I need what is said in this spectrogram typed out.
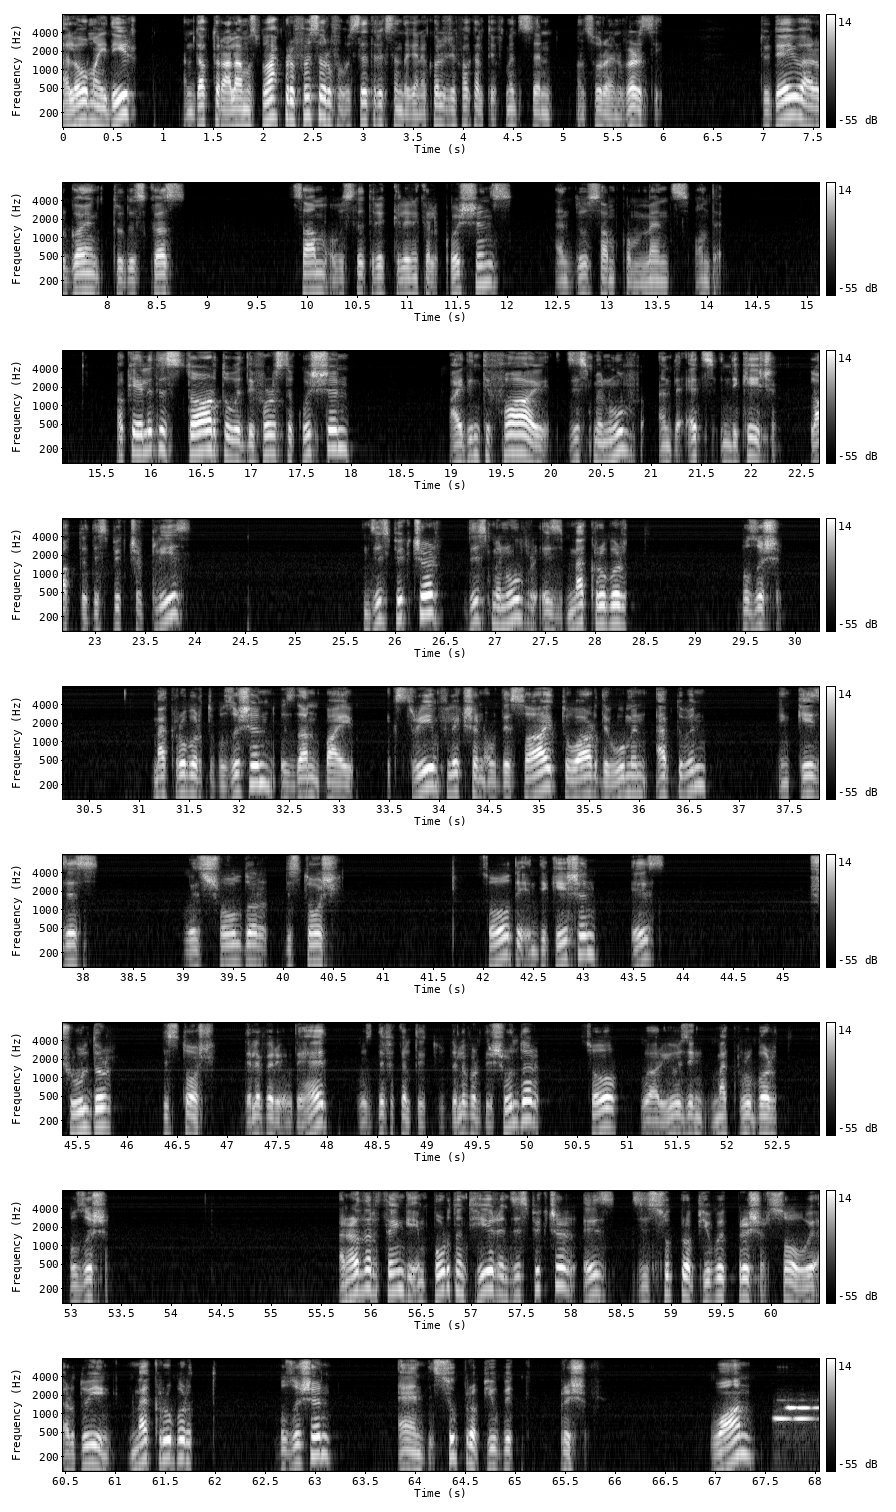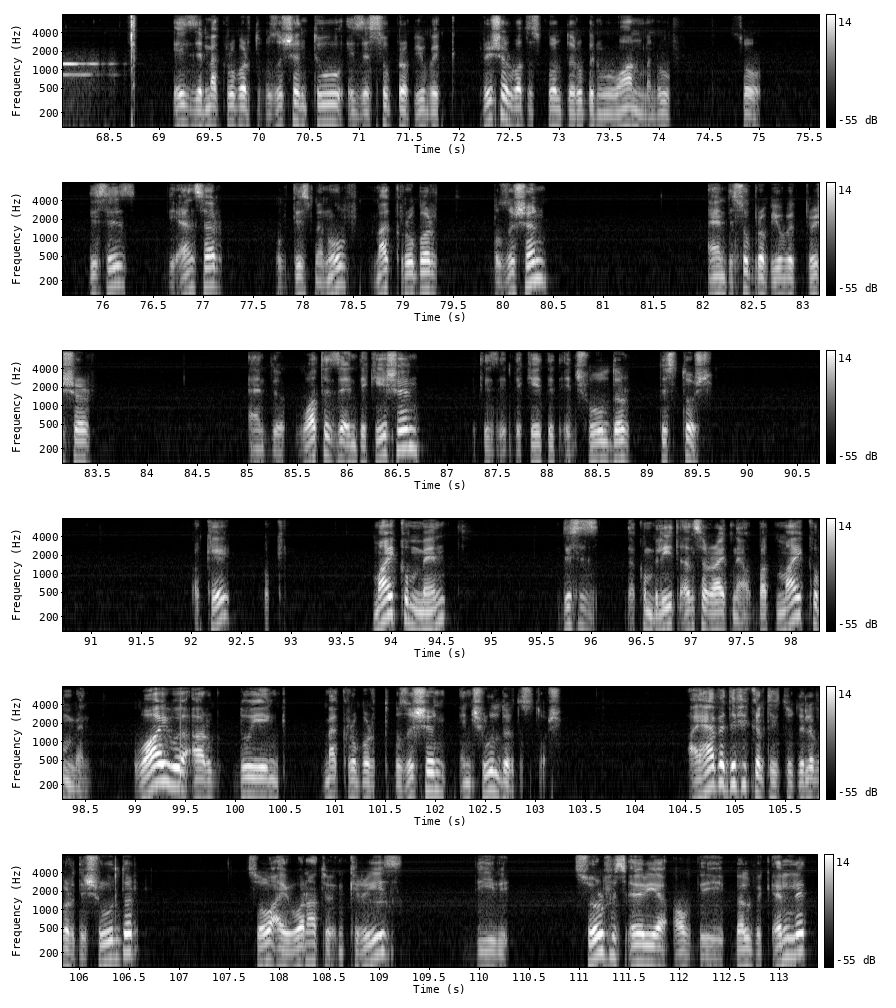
Hello, my dear. I'm Dr. Alaa Mosbah, Professor of Obstetrics and the Gynecology Faculty of Medicine, Mansoura University. Today we are going to discuss some obstetric clinical questions and do some comments on them. Okay, let us start with the first question. Identify this maneuver and its indication. Look to this picture, please. In this picture, this maneuver is McRobert position. McRobert position is done by extreme flexion of the side toward the woman abdomen in cases with shoulder dystocia. So the indication is shoulder dystocia, delivery of the head with difficulty to deliver the shoulder. So we are using McRobert position. Another thing important here in this picture is the suprapubic pressure. So we are doing McRobert position and suprapubic pressure. One is the McRobert position, two is the suprapubic pressure, what is called the Rubin 1 maneuver. So this is the answer of this maneuver, McRobert position and the suprapubic pressure and uh, what is the indication? It is indicated in shoulder dystocia. Okay, okay. My comment, this is the complete answer right now, but my comment, why we are doing McRobert position in shoulder dystocia? I have a difficulty to deliver the shoulder, so I wanted to increase the surface area of the pelvic inlet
